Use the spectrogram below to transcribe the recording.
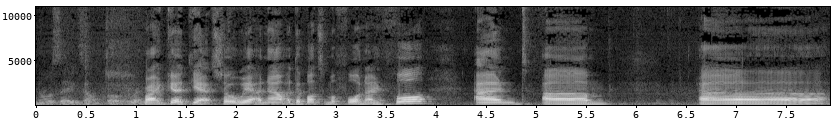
knows the example of when. Right, good. Yeah. So we are now at the bottom of 494. And um, uh,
